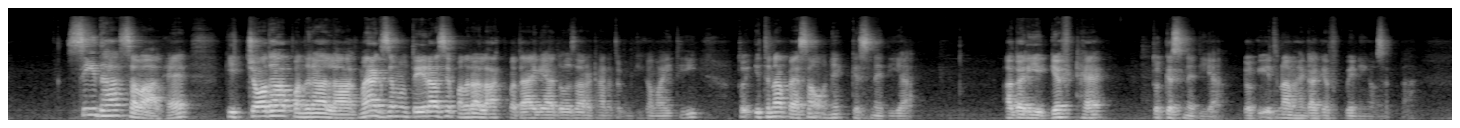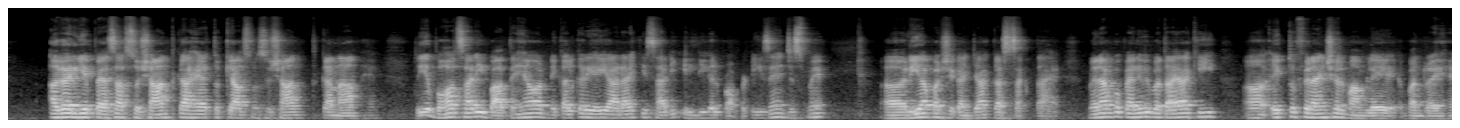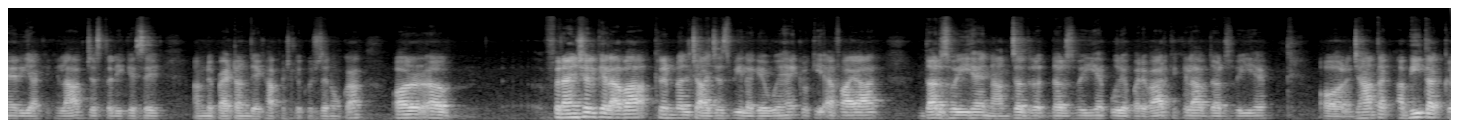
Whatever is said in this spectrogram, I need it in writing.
सीधा सवाल है कि 14-15 लाख, मैक्सिमम 13 से 15 लाख बताया गया 2018 तक उनकी कमाई थी तो इतना पैसा उन्हें किसने दिया? अगर ये गिफ्ट है तो किसने दिया? क्योंकि इतना महँगा गिफ्ट भी नहीं हो सकता। अगर ये पैसा सुशांत का है तो क्या उसमें सुशांत का नाम है? तो ये बहुत सारी बातें हैं और निकल कर यही आ रहा है कि सारी इलीगल प्रॉपर्टीज़ हैं जिसमें रिया पर शिकंजा कस सकता है। मैंने आपको पहले भी बताया कि एक तो फिनेंशियल मामले बन रहे हैं रिया के खिलाफ, जिस तरीके से हमने पैटर्न देखा पिछले कुछ दिनों का। और फिनेंशियल के अलावा क्रिमिनल चार्जेस भी लगे हुए हैं, क्योंकि एफआईआर दर्ज हुई है, नामजद दर्ज हुई है, पूरे परिवार के खिलाफ दर्ज हुई है। और जहाँ तक अभी तक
